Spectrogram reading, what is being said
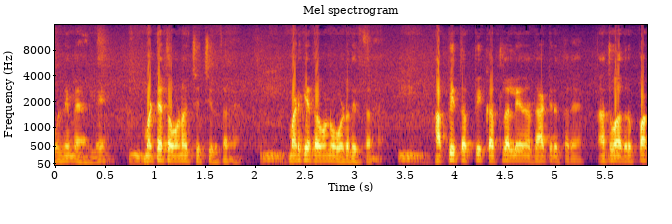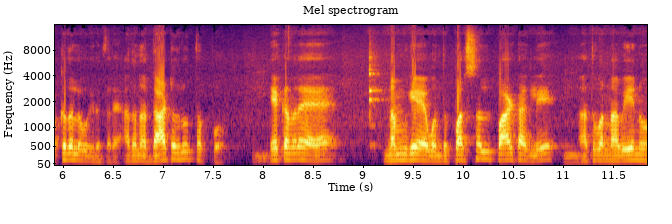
ಹುಣ್ಣಿಮೆ ಆಗಲಿ ಮೊಟ್ಟೆ ತೊಗೊಂಡು ಚಚ್ಚಿರ್ತಾರೆ. ಮಡಿಕೆ ತೊಗೊಂಡು ಹೊಡೆದಿರ್ತಾರೆ ಅಪ್ಪಿ ತಪ್ಪಿ ಕತ್ಲಲ್ಲಿ ಏನೋ ದಾಟಿರ್ತಾರೆ ಅಥವಾ ಅದ್ರ ಪಕ್ಕದಲ್ಲಿ ಹೋಗಿರ್ತಾರೆ ಅದನ್ನು ದಾಟಿದ್ರು ತಪ್ಪು. ಯಾಕಂದರೆ ನಮಗೆ ಒಂದು ಪರ್ಸನಲ್ ಪಾರ್ಟ್ ಆಗಲಿ ಅಥವಾ ನಾವೇನು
